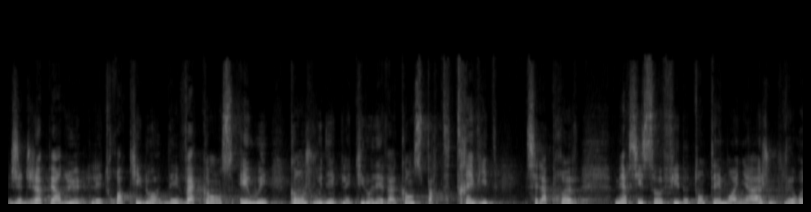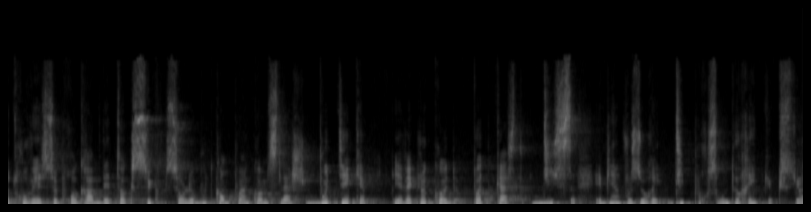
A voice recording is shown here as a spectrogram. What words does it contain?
J'ai déjà perdu les 3 kilos des vacances. Et oui, quand je vous dis que les kilos des vacances partent très vite, c'est la preuve. Merci Sophie de ton témoignage. Vous pouvez retrouver ce programme détox sucre sur lebootcamp.com slash boutique. Et avec le code podcast 10, eh bien, vous aurez 10% de réduction.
